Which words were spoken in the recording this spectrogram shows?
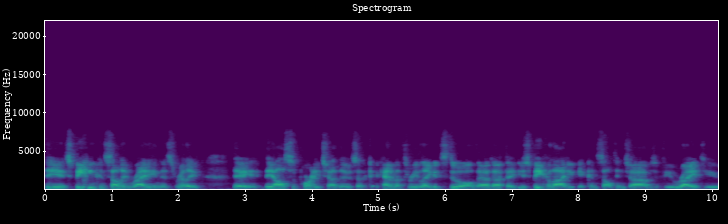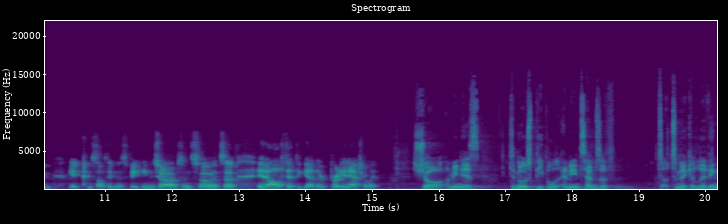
The speaking, consulting, writing is really they they all support each other. It's a kind of a three-legged stool that uh, you speak a lot, you get consulting jobs. If you write, you get consulting and speaking jobs, and so it's a it all fit together pretty naturally. Sure. I mean, is do most people? I mean, in terms of to, to make a living,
